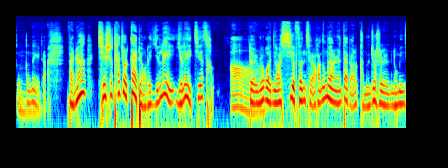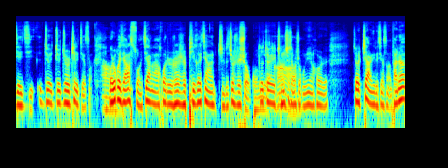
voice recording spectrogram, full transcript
更更那个点儿。反正其实它就代表了一类一类阶层。啊，对，如果你要细分起来的话，那牧羊人代表的可能就是农民阶级，就就就是这个阶层。哦我如果讲锁匠啊，或者说是皮革匠，指的就是手工业对对，城市小哦手工业或者就是这样一个阶层。反正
